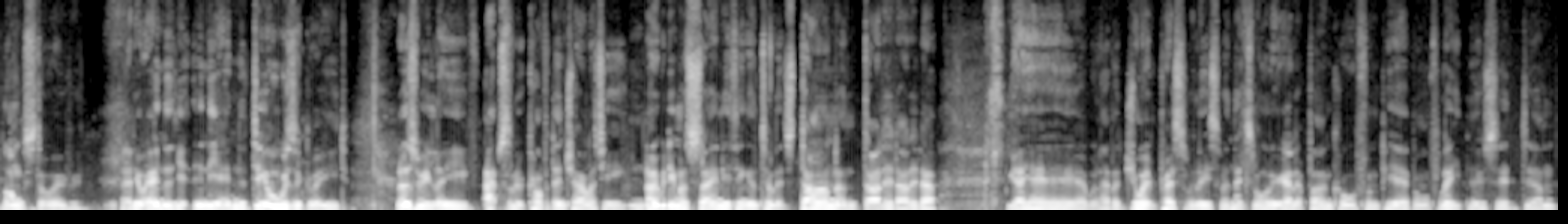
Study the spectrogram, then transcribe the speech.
long story. Anyway, in the, in the end, the deal was agreed. As we leave, absolute confidentiality. Nobody must say anything until it's done, and da da da da. Yeah, yeah, yeah, yeah. We'll have a joint press release. But next morning, I got a phone call from Pierre van Vliet, who said, um,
